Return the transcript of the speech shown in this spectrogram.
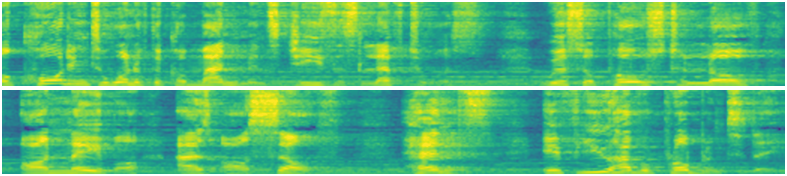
According to one of the commandments Jesus left to us, we are supposed to love our neighbor as ourselves. Hence, if you have a problem today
